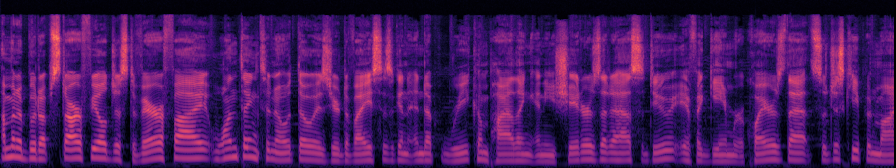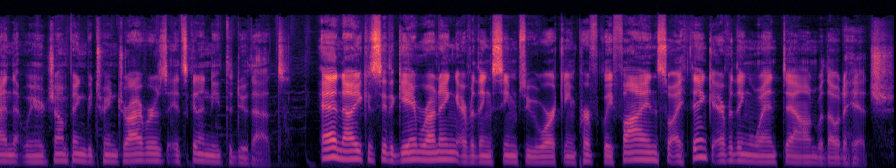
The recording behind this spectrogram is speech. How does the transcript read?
I'm going to boot up Starfield just to verify. One thing to note though is your device is going to end up recompiling any shaders that it has to do if a game requires that. So just keep in mind that when you're jumping between drivers, it's going to need to do that. And now you can see the game running. Everything seems to be working perfectly fine. So I think everything went down without a hitch.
